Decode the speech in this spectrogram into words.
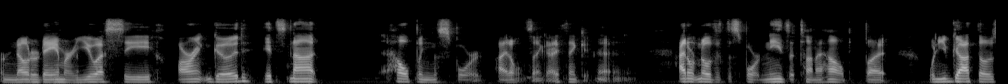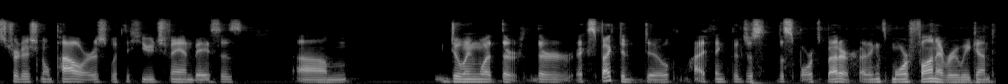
or Notre Dame or USC aren't good, it's not. helping the sport. I don't think. I think uh, I don't know that the sport needs a ton of help, but when you've got those traditional powers with the huge fan bases, um, doing what they're they're expected to do, I think that just the sport's better. I think it's more fun every weekend.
